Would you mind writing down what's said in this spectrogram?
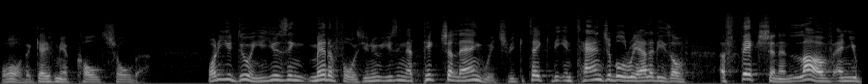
Oh, they gave me a cold shoulder. What are you doing? You're using metaphors. You're using that picture language. We could take the intangible realities of affection and love and you're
